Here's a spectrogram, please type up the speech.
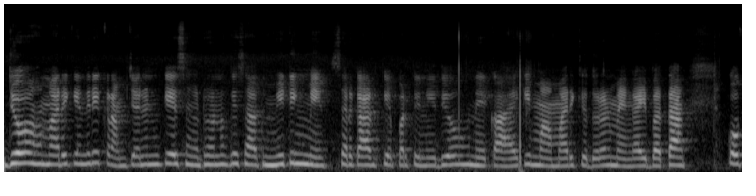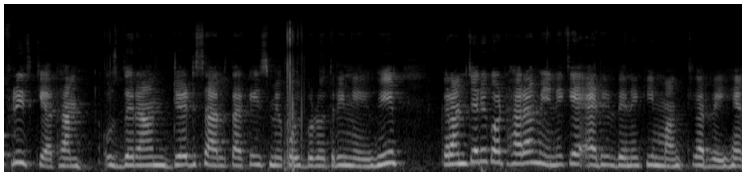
जो हमारे केंद्रीय कर्मचारियों के संगठनों के साथ मीटिंग में सरकार के प्रतिनिधियों ने कहा है कि महामारी के दौरान महँगाई भत्ता को फ्रीज किया था। उस दौरान डेढ़ साल तक इसमें कोई बढ़ोतरी नहीं हुई। कर्मचारी को 18 महीने के एरियर देने की मांग कर रही है,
